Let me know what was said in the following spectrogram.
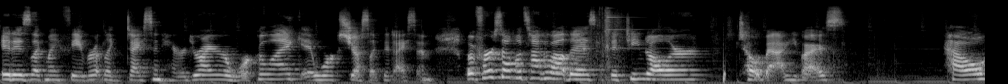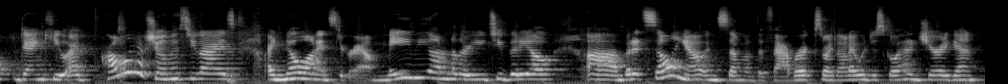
It is like my favorite like Dyson hair dryer work-alike. It works just like the Dyson. But first off, let's talk about this $15 tote bag, you guys. How dang cute. I probably have shown this to you guys, I know on Instagram, maybe on another YouTube video, um, but it's selling out in some of the fabric. So I thought I would just go ahead and share it again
